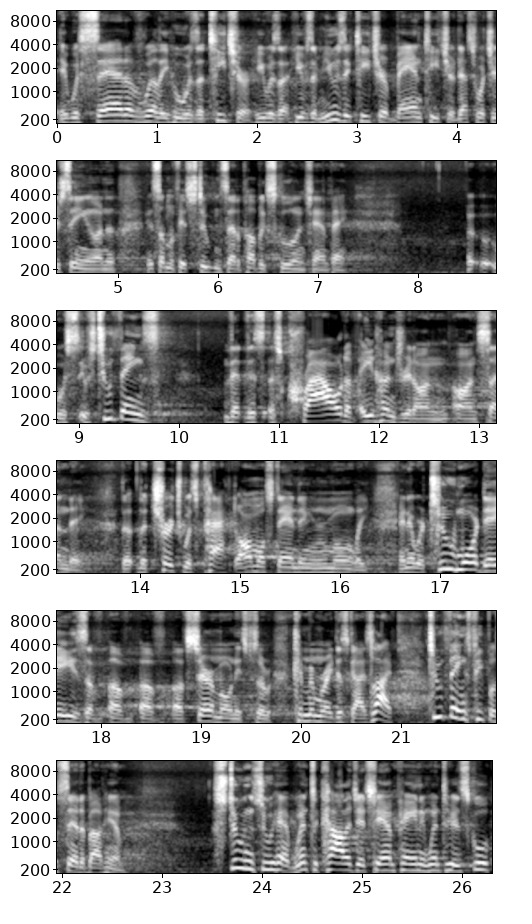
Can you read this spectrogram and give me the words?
It was said of Willie, who was a teacher, he was a, he was a music teacher, band teacher. That's what you're seeing on the, some of his students at a public school in Champaign. It was, it was two things that this, this, crowd of 800 on, on Sunday, the, the church was packed, almost standing room only. And there were two more days of, of, of, of ceremonies to commemorate this guy's life. Two things people said about him. Students who had went to college at Champaign and went to his school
